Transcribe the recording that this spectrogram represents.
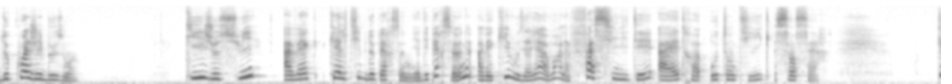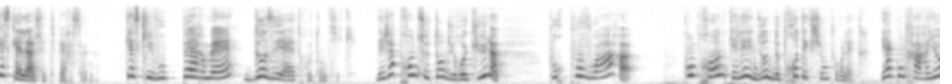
de quoi j'ai besoin. Qui je suis avec quel type de personne. Il y a des personnes avec qui vous allez avoir la facilité à être authentique, sincère. Qu'est-ce qu'elle a, cette personne? Qu'est-ce qui vous permet d'oser être authentique? Déjà, prendre ce temps du recul pour pouvoir comprendre quelle est une zone de protection pour l'être. Et à contrario,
